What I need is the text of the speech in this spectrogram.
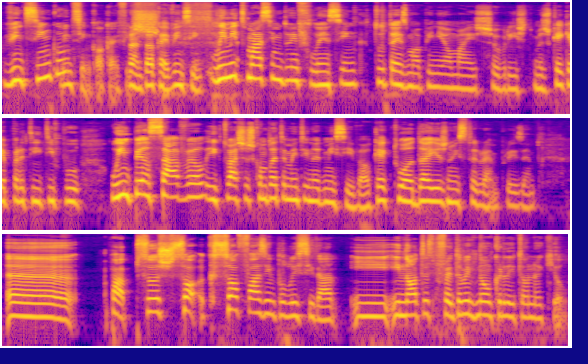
25? 25, ok, fixe. Pronto, ok, 25. Limite máximo do influencing, tu tens uma opinião mais sobre isto, mas o que é que é para ti, tipo, o impensável e que tu achas completamente inadmissível? O que é que tu odeias no Instagram, por exemplo? Ah, pá, pessoas só, que só fazem publicidade e, e nota-se perfeitamente que não acreditam naquilo.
